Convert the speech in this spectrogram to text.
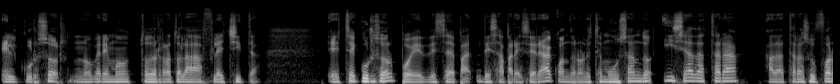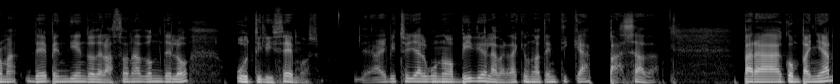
el cursor. No veremos todo el rato la flechita. Este cursor pues desaparecerá cuando no lo estemos usando y se adaptará adaptará su forma dependiendo de la zona donde lo utilicemos. He visto ya algunos vídeos, la verdad que es una auténtica pasada. Para acompañar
